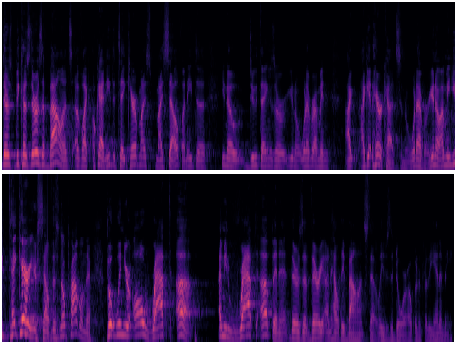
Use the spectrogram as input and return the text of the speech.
There's because there is a balance of like, okay, I need to take care of my, myself. I need to, you know, do things or, you know, whatever. I mean, I, I get haircuts and whatever. You know, I mean, you take care of yourself. There's no problem there. But when you're all wrapped up I mean, wrapped up in it, there's a very unhealthy balance that leaves the door open for the enemy.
